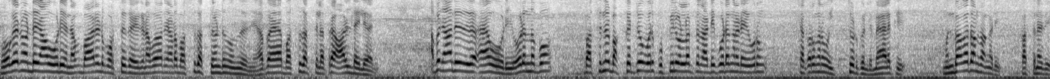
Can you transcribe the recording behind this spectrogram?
പുകയറുന്നുണ്ട് ഞാൻ ഓടി വന്നു. അപ്പോൾ ഭാര്യയുടെ പുറത്ത് കഴിക്കണം അപ്പോൾ ഞങ്ങളുടെ ബസ് കത്തുന്നുണ്ട് തോന്നുന്നു. അപ്പോൾ ആ ബസ് കത്തില്ല. അത്ര ആളുണ്ടായില്ല ഞാൻ. അപ്പോൾ ഞാൻ ഓടി. ഓടി വന്നപ്പോൾ ബസ്സിന്റെ ബക്കറ്റോ ഒരു കുപ്പിയിൽ വെള്ളത്തിൽ അടി കൂടെ അങ്ങനെ ഡ്രൈവറും ചക്കറും അങ്ങനെ ഒഴിച്ചു കൊടുക്കുന്നുണ്ട് മേലേക്ക്. മുൻഭാഗത്താണ് സംഗതി കത്തുന്നത്.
